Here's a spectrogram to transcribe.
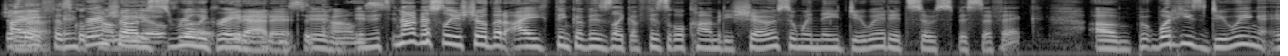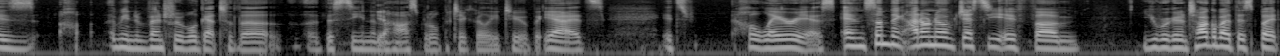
Just I, that and physical comedy is really uh, great at it, and, and it's not necessarily a show that I think of as like a physical comedy show. So when they do it, it's so specific. Um, but what he's doing is, I mean, eventually we'll get to the the scene in the hospital, particularly too. But yeah, it's it's hilarious and something I don't know if Jesi if. Um, you were going to talk about this, but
